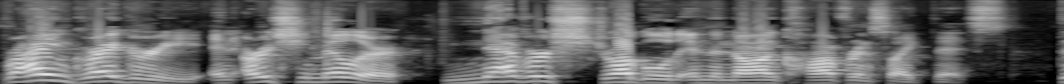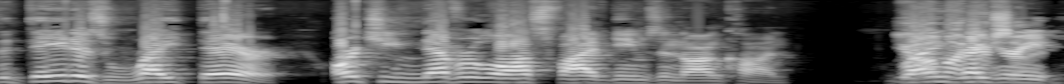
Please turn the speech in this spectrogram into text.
Brian Gregory and Archie Miller never struggled in the non-conference like this. The data's right there. Archie never lost five games in non-con. Yeah, Brian Gregory.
